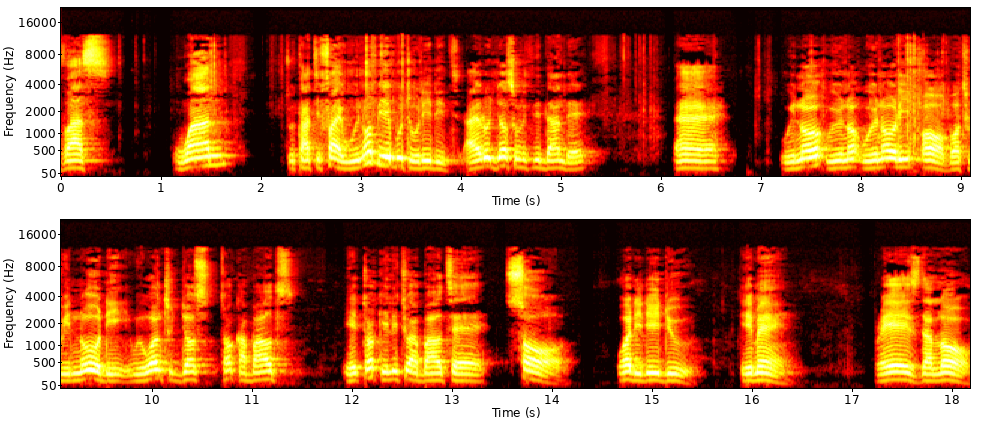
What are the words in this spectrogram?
verse 1 to 35. We will not be able to read it. I just wrote it down there. Uh, we know we not we not read all, but we know the we want to just talk about uh, talk a little about uh, Saul. What did he do? Amen. Praise the Lord.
